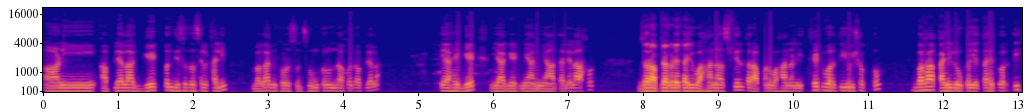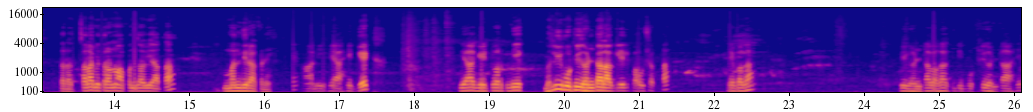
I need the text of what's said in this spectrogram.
आणि आपल्याला गेट पण दिसत असेल खाली. बघा मी थोडंसं झूम करून दाखवतो आपल्याला. ते आहे गेट. या गेटने आम्ही आत आलेला आहोत. जर आपल्याकडे काही वाहनं असतील तर आपण वाहनांनी थेट वरती येऊ शकतो. बघा काही लोक येत आहेत वरती. तर चला मित्रांनो आपण जाऊया आता मंदिराकडे. आणि हे आहे गेट. या गेटवर तुम्ही एक भली मोठी घंटा लागलेली पाहू शकता. हे बघा. ही घंटा बघा किती मोठी घंटा आहे.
